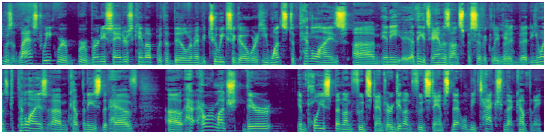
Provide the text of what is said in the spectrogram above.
was it last week where, where Bernie Sanders came up with a bill, or maybe two weeks ago, where he wants to penalize um, any? I think it's Amazon specifically, but, but he wants to penalize um, companies that have uh, h- however much their employees spend on food stamps or get on food stamps. That will be taxed from that company.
